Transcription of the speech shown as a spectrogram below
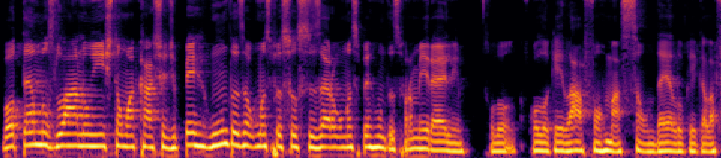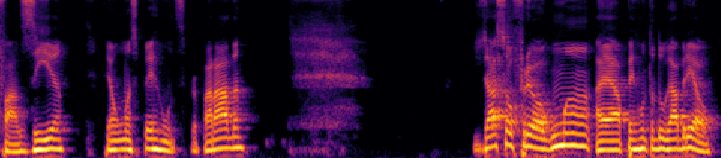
Botamos lá no Insta uma caixa de perguntas. Algumas pessoas fizeram algumas perguntas pra Mirelle. Colo- Coloquei lá a formação dela, o que, que ela fazia. Tem algumas perguntas. Preparada? Já sofreu alguma. É a pergunta do Gabriel.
